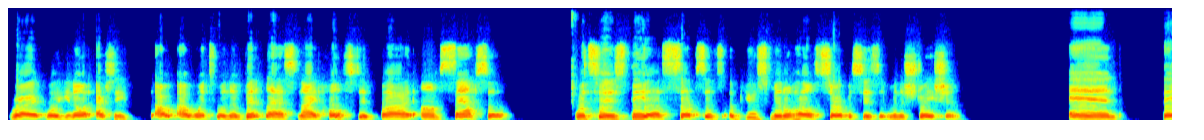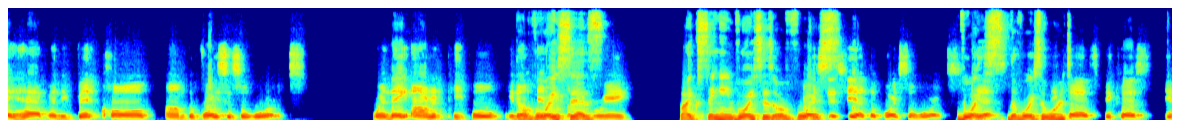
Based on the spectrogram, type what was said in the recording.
Right. Well, you know, actually, I, I went to an event last night hosted by um, SAMHSA, which is the uh, Substance Abuse Mental Health Services Administration. And they have an event called um, the Voices Awards, when they honored people, you know, the voices, like singing voices or voice? Voices, yeah, the Voice Awards. Voice, yes. the Voice Awards. Because because you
